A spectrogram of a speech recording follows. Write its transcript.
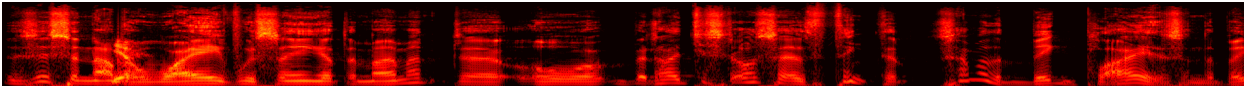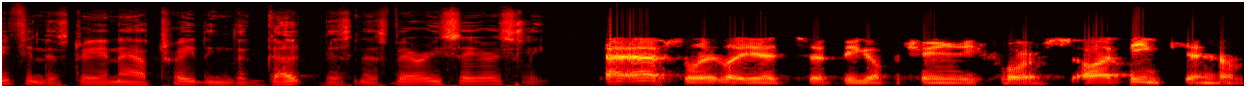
Is this another yep. wave we're seeing at the moment, uh, or? But I just also think that some of the big players in the beef industry are now treating the goat business very seriously. Absolutely, it's a big opportunity for us. I think um,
